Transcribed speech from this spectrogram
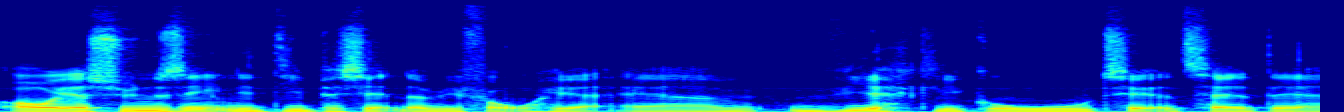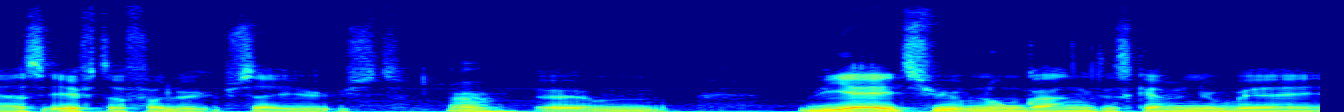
Og jeg synes egentlig, at de patienter, vi får her, er virkelig gode til at tage deres efterforløb seriøst. Ja. Øhm, vi er i tvivl nogle gange, det skal man jo være,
